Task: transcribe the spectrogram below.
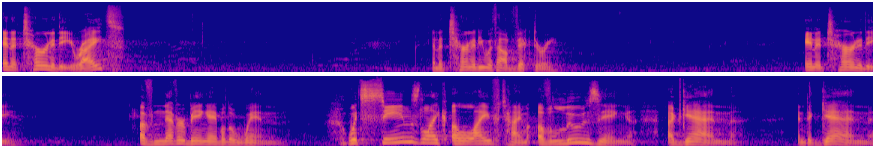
an eternity, right? An eternity without victory, an eternity of never being able to win, what seems like a lifetime of losing again and again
